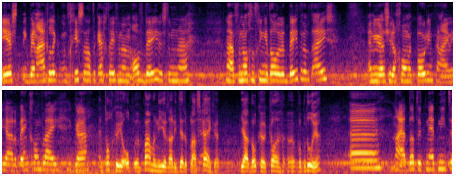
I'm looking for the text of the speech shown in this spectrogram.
eerst, ik ben eigenlijk, want gisteren had ik echt even een off day. Dus toen, uh, nou, vanochtend ging het alweer wat beter op het ijs. En nu als je dan gewoon met het podium kan eindigen, ja, dan ben ik gewoon blij. Ik, ja. uh... En toch kun je op een paar manieren naar die derde plaats ja. kijken. Ja, welke, kan, uh, wat bedoel je? nou ja, dat het net niet...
